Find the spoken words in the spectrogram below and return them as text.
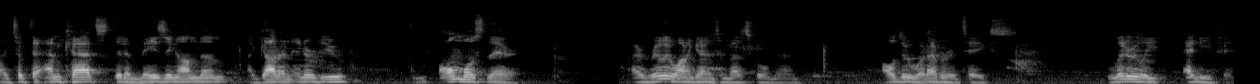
I took the MCATs, did amazing on them. I got an interview. I'm almost there. I really want to get into med school, man. I'll do whatever it takes. Literally anything.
